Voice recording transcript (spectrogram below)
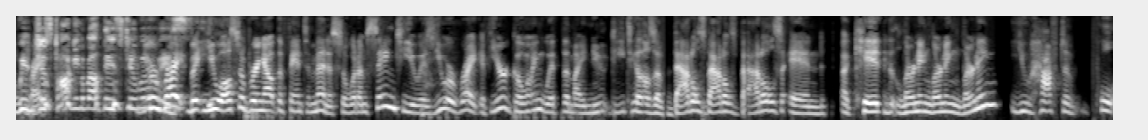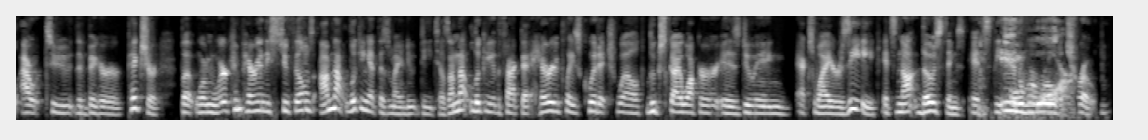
We're right? just talking about these two movies. You're right, but you also bring out the Phantom Menace. So what I'm saying to you is you are right. If you're going with the minute details of battles, battles, battles and a kid learning, learning, learning, you have to pull out to the bigger picture. But when we're comparing these two films, I'm not looking at those minute details. I'm not looking at the fact that Harry plays Quidditch well, Luke Skywalker is doing X, Y, or Z. It's not those things. It's the In overall war. trope.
